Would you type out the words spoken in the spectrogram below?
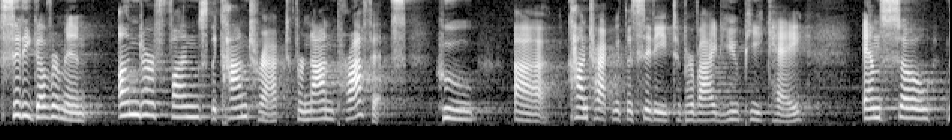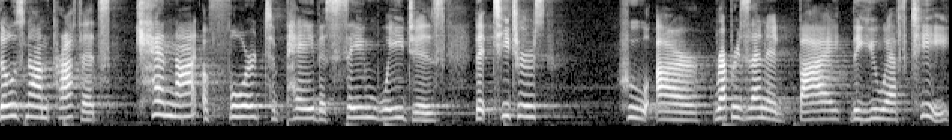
city government underfunds the contract for nonprofits who uh, contract with the city to provide UPK. And so those nonprofits cannot afford to pay the same wages that teachers who are represented by the UFT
